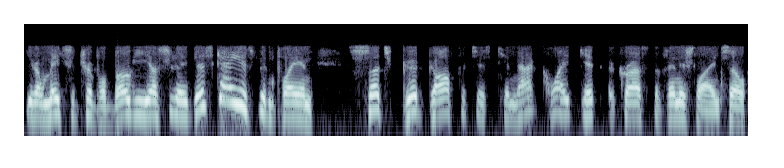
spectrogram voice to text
you know, makes a triple bogey yesterday. This guy has been playing such good golf, but just cannot quite get across the finish line. So,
